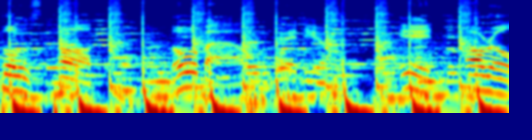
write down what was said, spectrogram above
Buzzpod Mobile Radio in Oral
